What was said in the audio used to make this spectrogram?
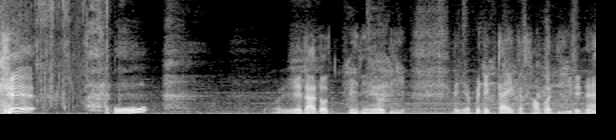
เคโอ้โหเอดาโดนไม่เลวดี แต่ยังไม่ได้ใกล้กับเขาก็ดีเลยนะ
